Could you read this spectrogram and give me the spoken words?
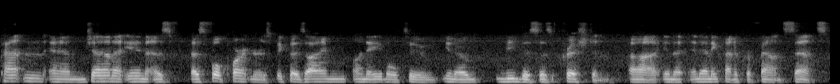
Patton and Jana in as as full partners because I'm unable to, you know, read this as a Christian uh, in a, in any kind of profound sense.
